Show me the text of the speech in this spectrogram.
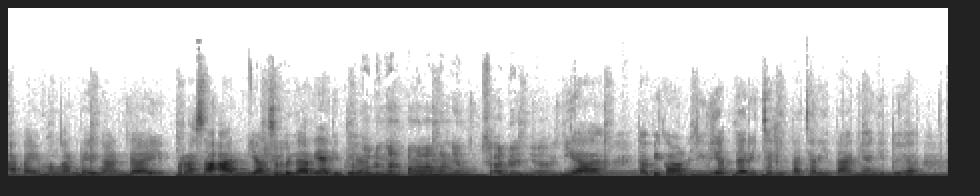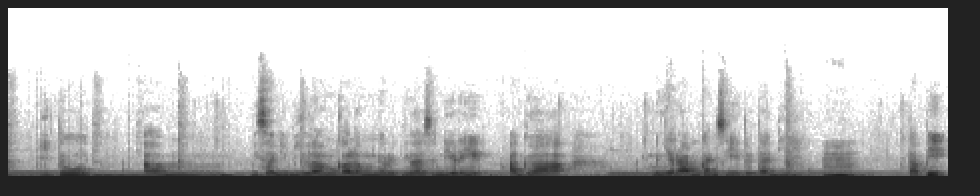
apa ya mengandai-ngandai perasaan yang Iya. sebenarnya gitu ya. atau dengan pengalaman yang seadanya. Iya, tapi kalau dilihat dari cerita-ceritanya gitu ya, itu em, bisa dibilang kalau menurut Dila sendiri agak menyeramkan sih itu tadi. Hmm. Tapi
